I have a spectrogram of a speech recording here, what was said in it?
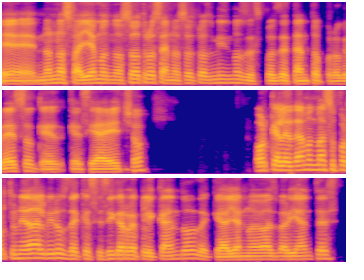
eh, no nos fallemos nosotros a nosotros mismos después de tanto progreso que, que se ha hecho porque le damos más oportunidad al virus de que se siga replicando, de que haya nuevas variantes.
